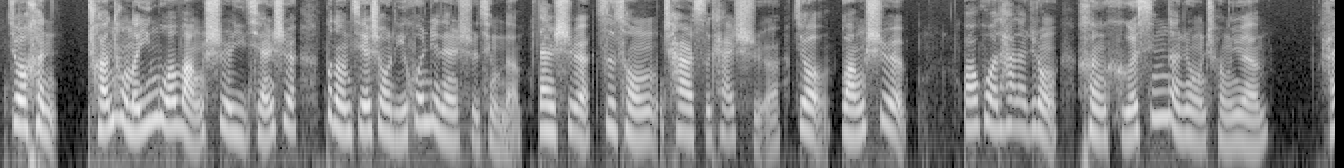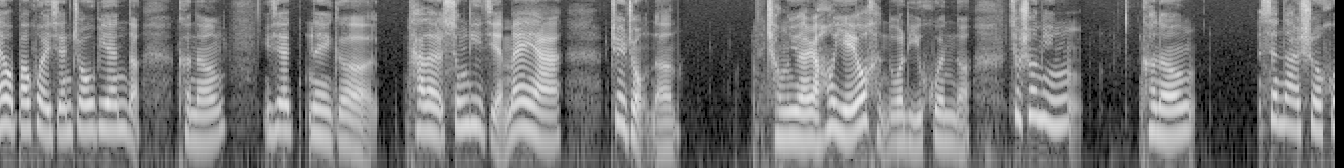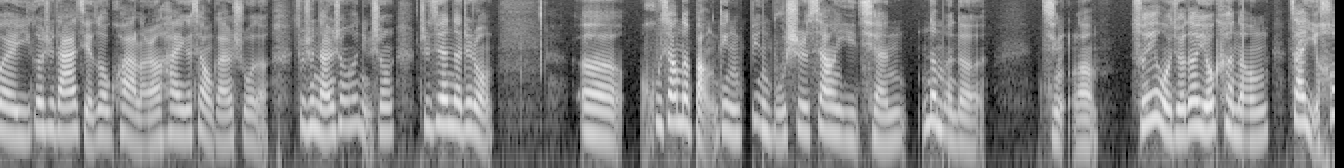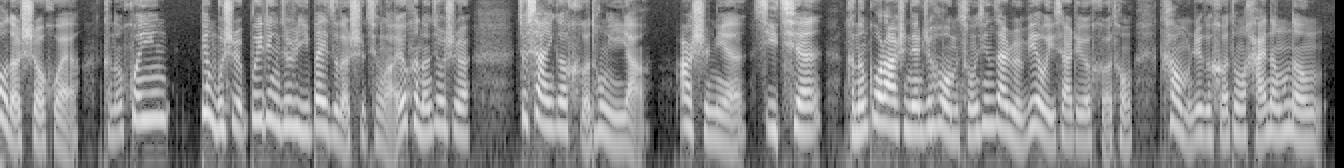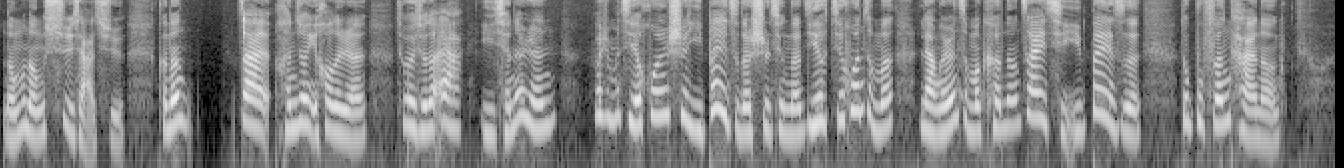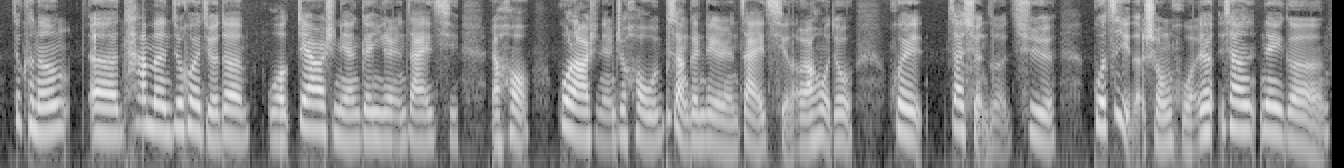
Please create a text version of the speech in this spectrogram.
就很。传统的英国王室以前是不能接受离婚这件事情的，但是自从查尔斯开始，就王室，包括他的这种很核心的这种成员，还有包括一些周边的，可能一些那个他的兄弟姐妹呀这种的成员，然后也有很多离婚的，就说明可能。现代社会，一个是大家节奏快了，然后还有一个像我刚才说的，就是男生和女生之间的这种，呃，互相的绑定，并不是像以前那么的紧了。所以我觉得有可能在以后的社会，可能婚姻并不是不一定就是一辈子的事情了，有可能就是就像一个合同一样，二十年一签，可能过了二十年之后，我们重新再 review 一下这个合同，看我们这个合同还能不能能不能续下去，可能。在很久以后的人就会觉得，哎呀，以前的人为什么结婚是一辈子的事情呢？结结婚怎么两个人怎么可能在一起一辈子都不分开呢？就可能呃，他们就会觉得，我这二十年跟一个人在一起，然后过了二十年之后，我不想跟这个人在一起了，然后我就会再选择去过自己的生活。像那个，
